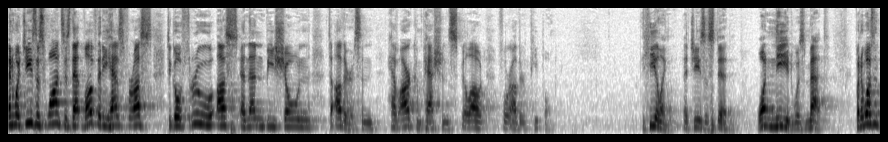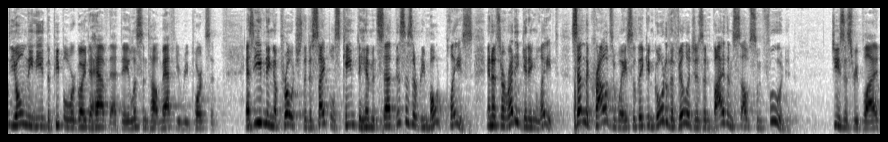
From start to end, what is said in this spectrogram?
And what Jesus wants is that love that he has for us to go through us and then be shown to others and have our compassion spill out for other people. The healing that Jesus did, one need was met but it wasn't the only need the people were going to have that day. Listen to how Matthew reports it. As evening approached, the disciples came to him and said, This is a remote place, and it's already getting late. Send the crowds away so they can go to the villages and buy themselves some food. Jesus replied,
